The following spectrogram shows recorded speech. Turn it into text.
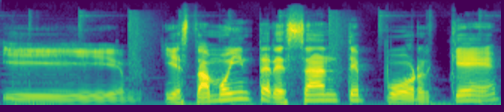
y, está muy interesante porque,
